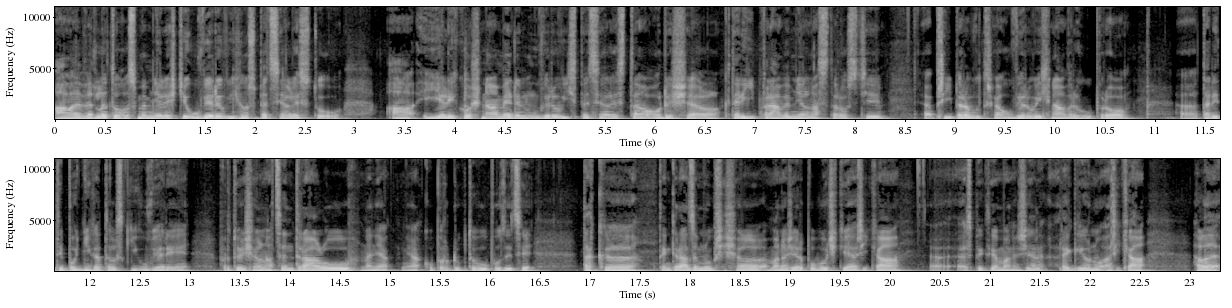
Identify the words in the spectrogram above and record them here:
Ale vedle toho jsme měli ještě úvěrového specialistu a jelikož nám jeden úvěrový specialista odešel, který právě měl na starosti eh, přípravu třeba úvěrových návrhů pro eh, tady ty podnikatelské úvěry, protože šel na centrálu, na nějak, nějakou produktovou pozici, tak eh, tenkrát ze mnou přišel manažer pobočky a říká, respektive manažer regionu a říká, hele,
